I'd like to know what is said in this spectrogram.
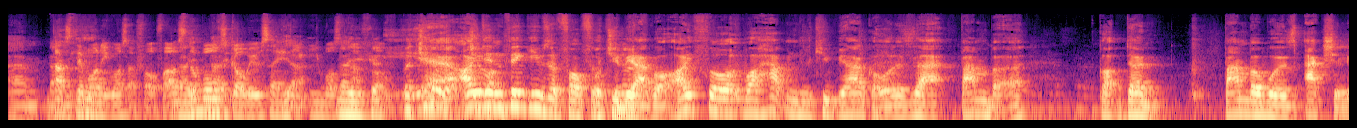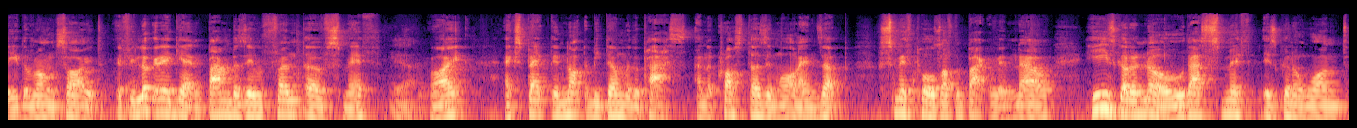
Um, now That's the he- one he was at fault for. That's No, the Wolves no, goal we were saying yeah. he, he wasn't No, at you can- fault. But do you know I do you know didn't what- think he was at fault for the But you QPR know- goal. I thought what happened to the QPR goal is that Bamba got done. Bamba was actually the wrong side. If you look at it again, Bamba's in front of Smith, Yeah. right? Expecting not to be done with the pass, and the cross does him all ends up. Smith pulls off the back of him. Now he's got to know that Smith is going to want.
